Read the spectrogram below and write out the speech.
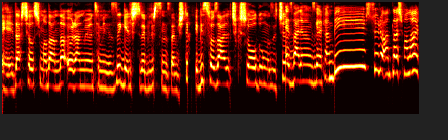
Eee, ders çalışmadan da öğrenme yönteminizi geliştirebilirsiniz demişti. E, biz sözel çıkışlı olduğumuz için ezberlememiz gereken bir sürü antlaşmalar,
